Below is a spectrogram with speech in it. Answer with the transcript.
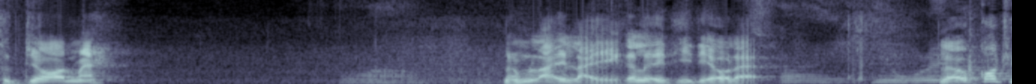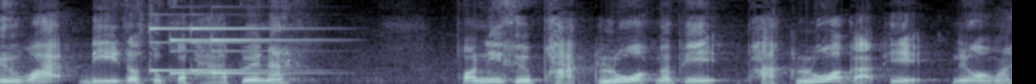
สุดยอดไหมว้าวน้ำลายไหลก็เลยทีเดียวแหละ ใช่หิวเลยแล้วก็ถือว่าดีต่อสุขภาพด้วยนะ เพราะนี่คือผักลวกนะพี่ ผักลวกอะพี่นึกออกไหม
